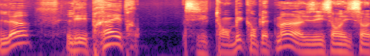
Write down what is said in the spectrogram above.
Là, les prêtres c'est tombé complètement. Ils sont, ils sont,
